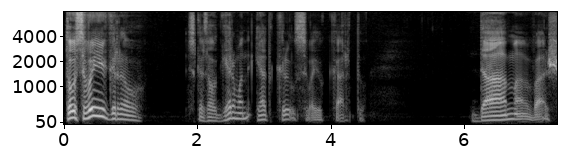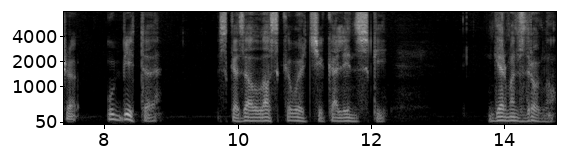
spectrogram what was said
Туз выиграл сказал Герман и открыл свою карту. Дама ваша убита, сказал ласково Чекалинский. Герман вздрогнул.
